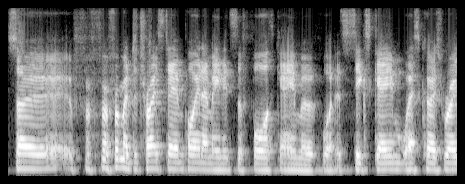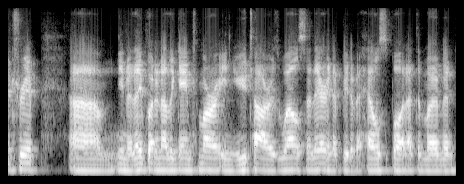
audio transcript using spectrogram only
So for, for, from a Detroit standpoint, I mean, it's the fourth game of what a six game West Coast road trip. Um, you know, they've got another game tomorrow in Utah as well, so they're in a bit of a hell spot at the moment.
